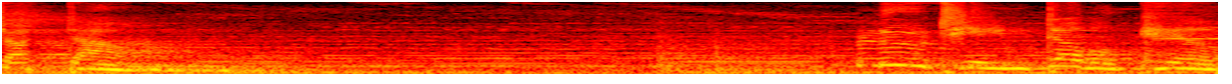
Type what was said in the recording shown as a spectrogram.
Shut down. Blue team double kill.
